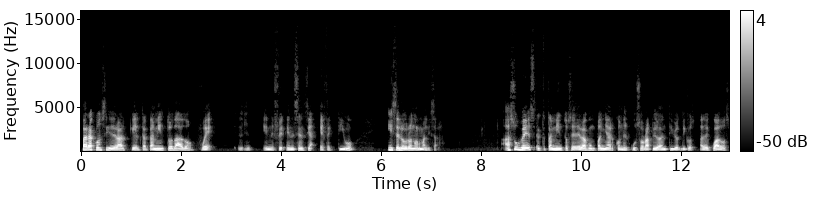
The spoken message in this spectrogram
para considerar que el tratamiento dado fue en, en esencia efectivo y se logró normalizar. A su vez, el tratamiento se debe acompañar con el uso rápido de antibióticos adecuados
